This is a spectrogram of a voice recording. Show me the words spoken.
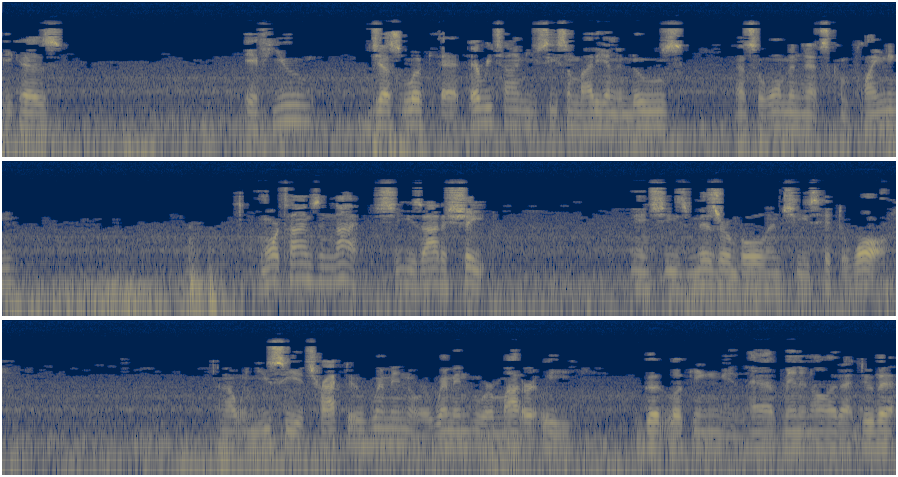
Because if you just look at every time you see somebody in the news that's a woman that's complaining, more times than not, she's out of shape and she's miserable and she's hit the wall. When you see attractive women or women who are moderately good looking and have men and all of that do that,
